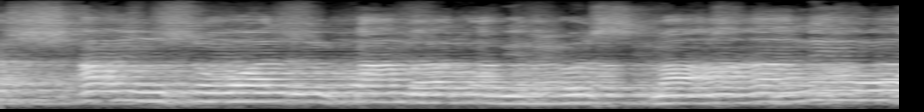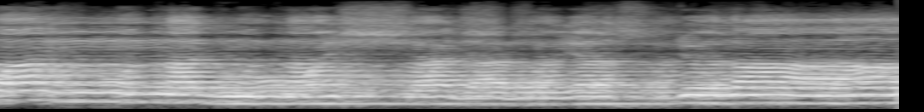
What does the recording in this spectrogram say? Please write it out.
الشمس والقمر بحسبان والنجم والشجر يسجدان.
